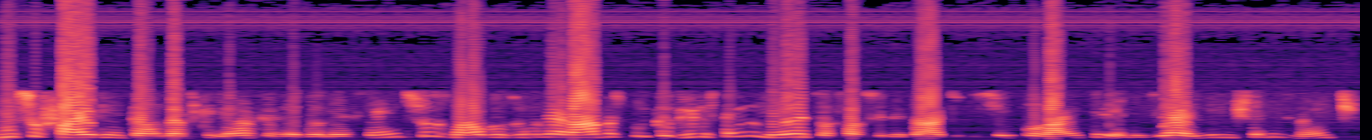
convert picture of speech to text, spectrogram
Isso faz, então, das crianças e adolescentes os novos vulneráveis, porque o vírus tem imensa facilidade de circular entre eles. E aí, infelizmente,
